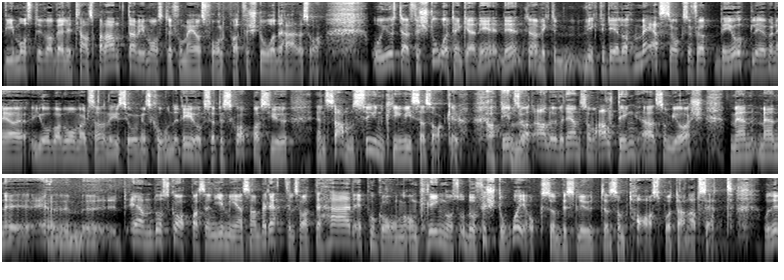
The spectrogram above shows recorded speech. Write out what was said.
vi måste vara väldigt transparenta, vi måste få med oss folk på att förstå det här och så. Och just det att förstå, tänker jag, det, det är en viktig, viktig del att ha med sig också. För att det jag upplever när jag jobbar med omvärldsanalys i organisationer, det är också att det skapas ju en samsyn kring vissa saker. Absolut. Det är inte så att alla är överens om allting äh, som görs, men, men äh, ändå skapas en gemensam berättelse att det här är på gång omkring oss och då förstår jag också besluten som tas på ett annat sätt. Och det,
